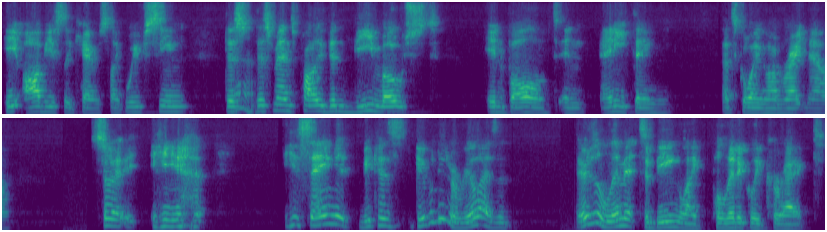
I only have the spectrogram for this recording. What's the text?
He obviously cares. Like we've seen this Yeah. this man's probably been the most involved in anything that's going on right now. So he he's saying it because people need to realize that there's a limit to being like politically correct.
